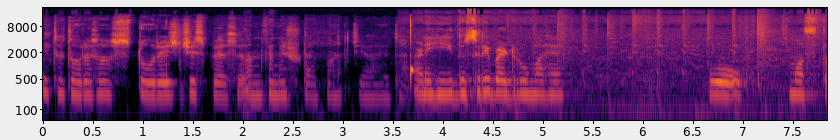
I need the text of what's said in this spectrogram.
इथे थोडंसं स्टोरेजची स्पेस आहे अनफिनिश टाईप जी आहे ते. आणि ही दुसरी बेडरूम आहे. हो मस्त.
